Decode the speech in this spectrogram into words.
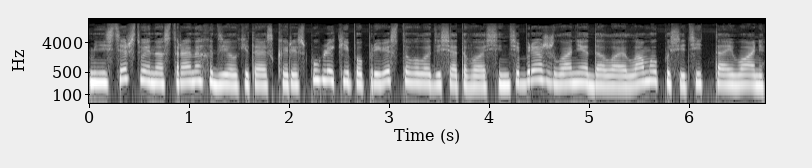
Министерство иностранных дел Китайской Республики поприветствовало 10 сентября желание Далай-ламы посетить Тайвань.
